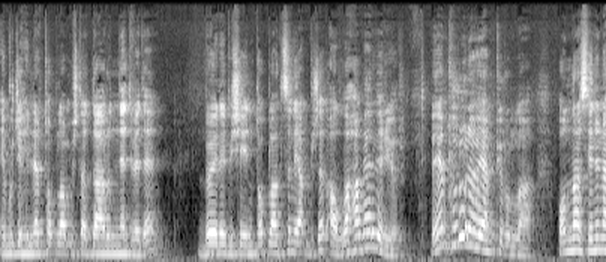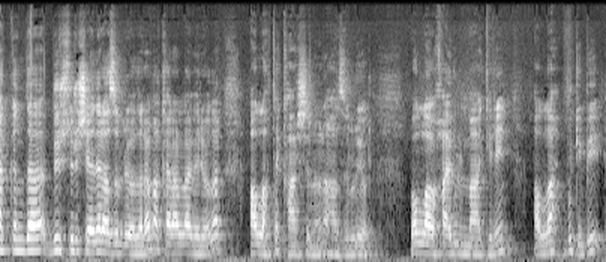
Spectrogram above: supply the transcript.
Ebu Cehiller toplanmışlar Darun Nedve'de. Böyle bir şeyin toplantısını yapmışlar. Allah haber veriyor. Ve yemkurune ve yemkurullah. Onlar senin hakkında bir sürü şeyler hazırlıyorlar ama kararlar veriyorlar. Allah da karşılığını hazırlıyor. Vallahu hayrul makirin. Allah bu gibi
